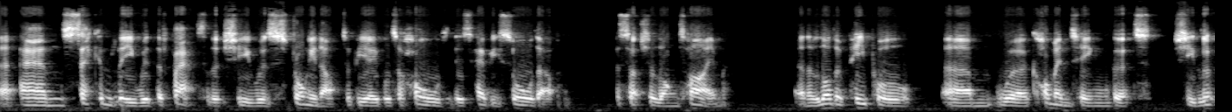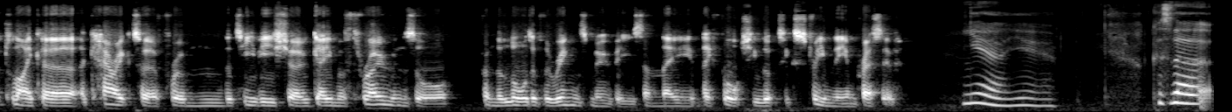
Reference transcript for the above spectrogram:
uh, and secondly, with the fact that she was strong enough to be able to hold this heavy sword up for such a long time. And a lot of people um, were commenting that she looked like a, a, character from the TV show Game of Thrones or from the Lord of the Rings movies, and they, they thought she looked extremely impressive. Yeah, yeah. Because the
